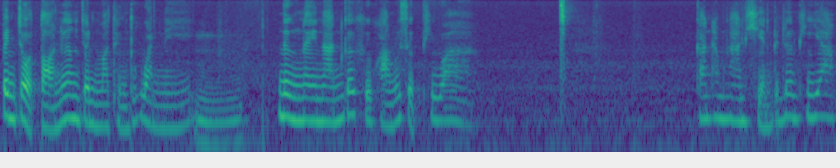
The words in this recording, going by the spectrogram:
เป็นโจทย์ต่อเนื่องจนมาถึงทุกวันนี้อืมหนึ่งในนั้นก็คือความรู้สึกที่ว่า การทำงานเขียนเป็นเรื่องที่ยาก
